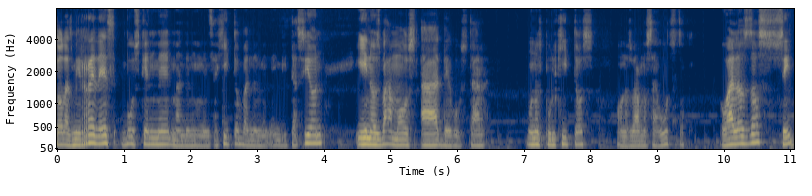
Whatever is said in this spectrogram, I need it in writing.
todas mis redes, búsquenme, manden un mensajito, mándenme la invitación y nos vamos a degustar unos pulquitos o nos vamos a Woodstock. O a los dos, sí.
